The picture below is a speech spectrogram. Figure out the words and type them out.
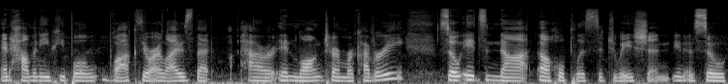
and how many people walk through our lives that are in long-term recovery. So it's not a hopeless situation, you know. So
